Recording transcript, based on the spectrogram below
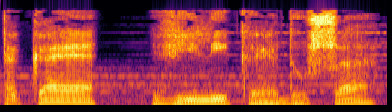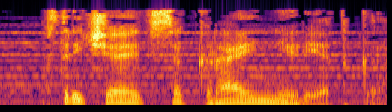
Такая великая душа встречается крайне редко.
